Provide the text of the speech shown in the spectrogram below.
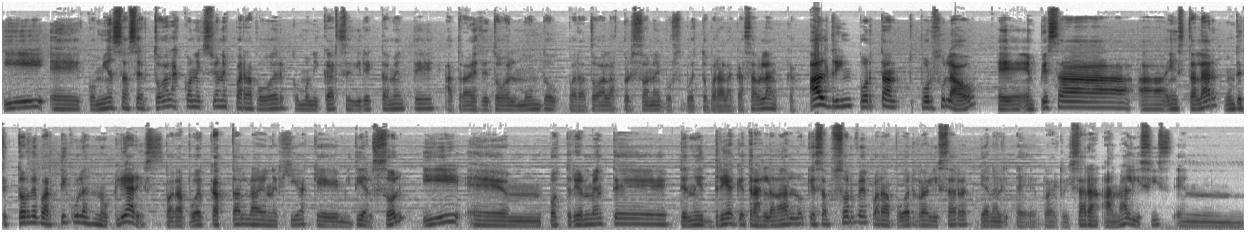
y eh, comienza a hacer todas las conexiones para poder comunicarse directamente a través de todo el mundo para todas las personas y por supuesto para la Casa Blanca. Aldrin, por tanto, por su lado, eh, empieza a instalar un detector de partículas nucleares para poder captar las energías que emitía el Sol y em, posteriormente tendría que trasladar lo que se absorbe para poder realizar, y eh, realizar análisis en-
